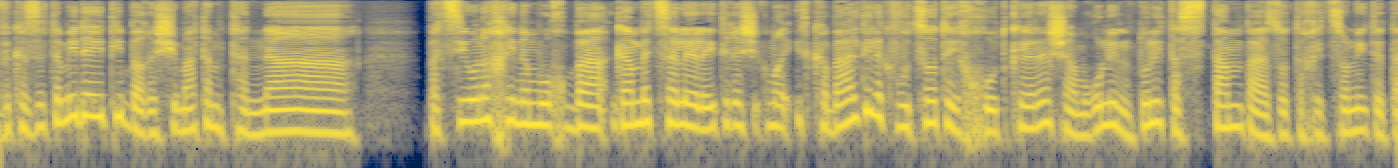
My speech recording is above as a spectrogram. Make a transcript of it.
וכזה תמיד הייתי ברשימת המתנה, בציון הכי נמוך, גם בצלאל, הייתי רשימת, כלומר, התקבלתי לקבוצות איכות כאלה שאמרו לי, נתנו לי את הסטמפה הזאת החיצונית, את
